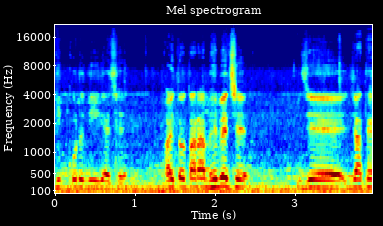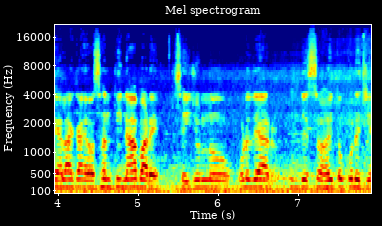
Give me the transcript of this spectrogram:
ঠিক করে দিয়ে গেছে। হয়তো তারা ভেবেছে যে যাতে এলাকায় অশান্তি না বাড়ে সেই জন্য করে দেওয়ার উদ্দেশ্য হয়তো করেছে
